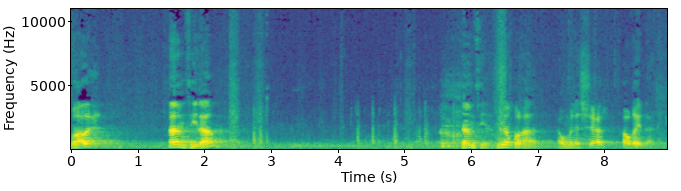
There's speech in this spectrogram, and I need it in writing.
واضح؟ أمثلة. أمثلة من القرآن أو من الشعر أو غير ذلك.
